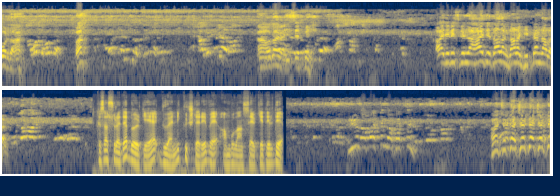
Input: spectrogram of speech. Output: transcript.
Orada ha. Bak. Ha o da hissetmiş. Haydi bismillah haydi dalın dalın cidden dalın. Kısa sürede bölgeye güvenlik güçleri ve ambulans sevk edildi. Ha çıktı çıktı çıktı.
